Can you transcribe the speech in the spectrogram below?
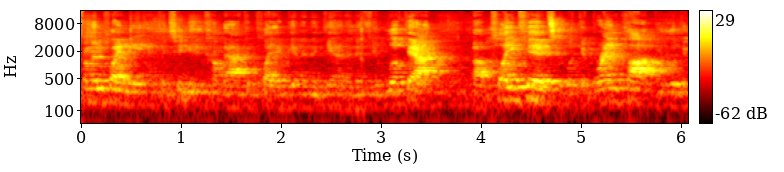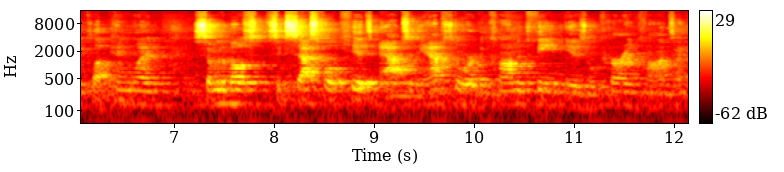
come and play me and continue to come back and play again and again. And if you look at uh, PlayKids, you look at BrainPop, you look at Club Penguin, some of the most successful kids apps in the App Store, the common theme is recurring content.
